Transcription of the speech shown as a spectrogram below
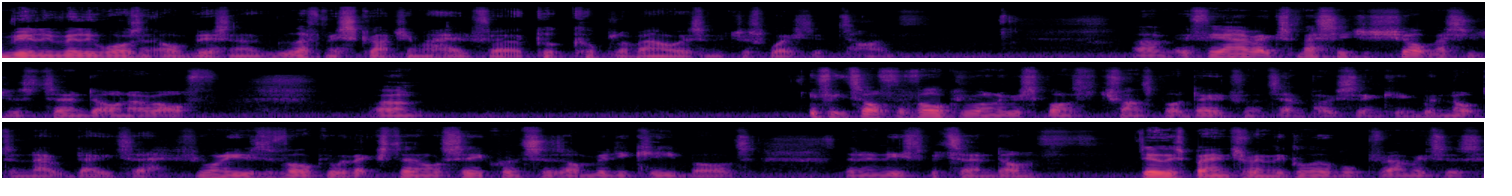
really really wasn't obvious, and it left me scratching my head for a good couple of hours and just wasted time. Um, if the RX message, short message is turned on or off, um, if it's off, the Volca only responds to transport data from the tempo syncing, but not to note data. If you want to use the Volca with external sequencers or MIDI keyboards, then it needs to be turned on. Do this by entering the global parameters,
